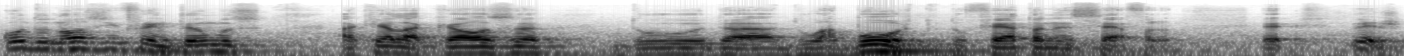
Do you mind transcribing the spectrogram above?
quando nós enfrentamos aquela causa do, da, do aborto do feto anencéfalo, é, veja,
